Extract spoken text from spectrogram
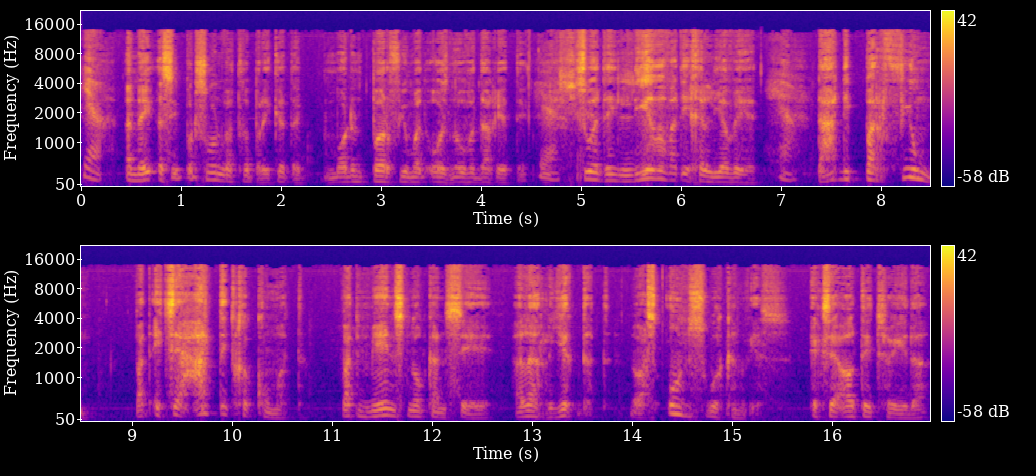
Ja. En hy is die persoon wat gebruik het 'n modern perfume wat ons nou vandag het. He. Ja, sure. So die lewe wat hy gelewe het. Ja. Daardie parfuum wat uit sy hart uit gekom het, wat mens nog kan sê, hulle reuk dit. Nou as ons so kan wees. Ek sê altyd Shaida,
